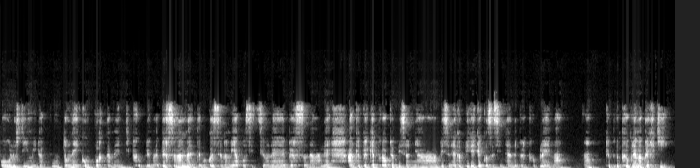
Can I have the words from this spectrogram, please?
o lo stimming appunto nei comportamenti problema. Personalmente, ma questa è una mia posizione personale, anche perché proprio bisogna, bisogna capire che cosa si intende per problema. No? Che, problema per chi?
